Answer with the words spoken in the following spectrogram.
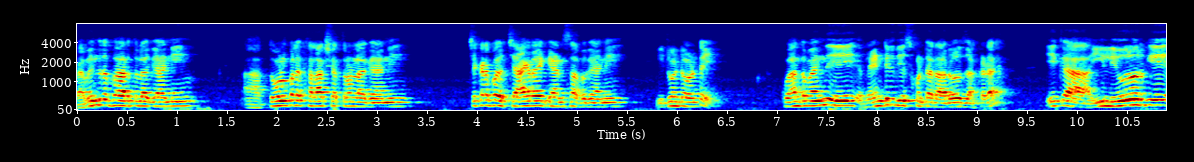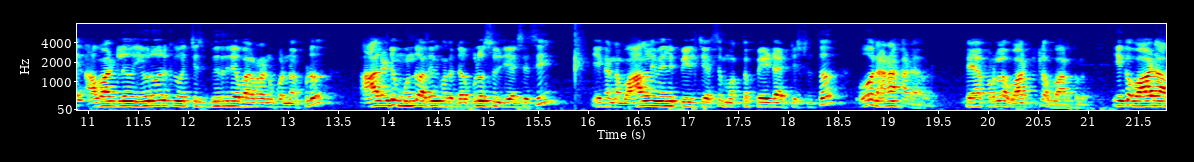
రవీంద్ర భారతిలో కానీ తోణపల్లి కళాక్షేత్రంలో కానీ చిక్కడపల్లి చాగరాయ గ్యాండ్ సభ కానీ ఇటువంటివి ఉంటాయి. కొంతమంది రెంట్కి తీసుకుంటారు ఆ రోజు అక్కడ. ఇక వీళ్ళు ఎవరెవరికి అవార్డులు ఎవరెవరికి వచ్చేసి బిరుదులు ఇవ్వాలరు అనుకున్నప్పుడు ఆల్రెడీ ముందు అదే కొంత డబ్బులు వసూలు చేసేసి ఇక వాళ్ళని వెళ్ళి పీల్చేసి మొత్తం పెయిడ్ ఆర్టిస్టులతో ఓ నానా హడావుడు. పేపర్లో వాటిలో వార్తలు. ఇక వాడు ఆ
